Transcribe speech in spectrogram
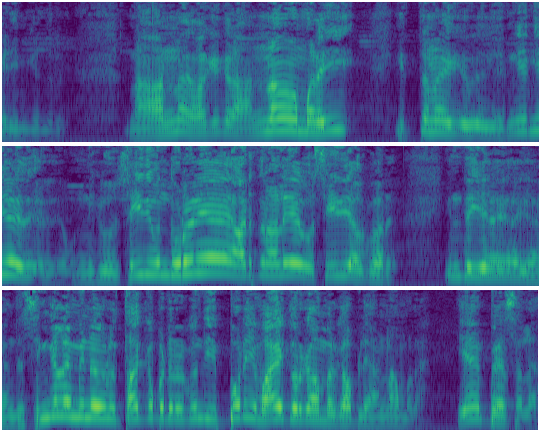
ஏடிஎம்கே வந்துருக்கு. நான் அண்ணா நான் கேட்குறேன் அண்ணாமலை இத்தனை எங்கெங்கே இன்னைக்கு ஒரு செய்தி வந்த உடனே அடுத்த நாளே ஒரு செய்தி ஆகுவார் இந்த அந்த சிங்கள மீனவர்கள் தாக்கப்பட்டவருக்கு வந்து இப்போ வரையும் வாயை திறக்காம இருக்காப்லையா அண்ணாமலை. ஏன் பேசலை?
